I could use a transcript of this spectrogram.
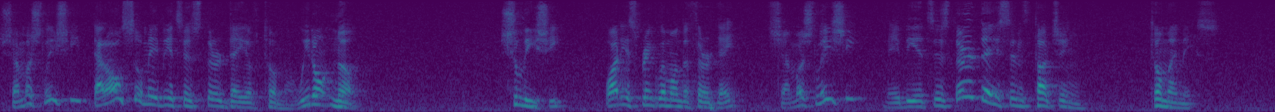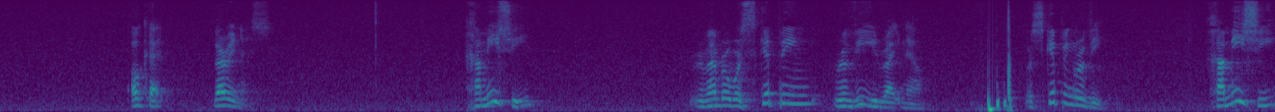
Shema Shlishi, that also maybe it's his third day of Tumah. We don't know. Shlishi, why do you sprinkle him on the third day? Shema Shlishi, maybe it's his third day since touching Tumah mace. Okay, very nice. Chamishi, remember we're skipping Ravid right now. We're skipping Ravi. Chamishi,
